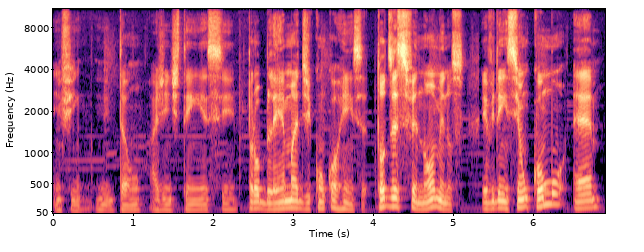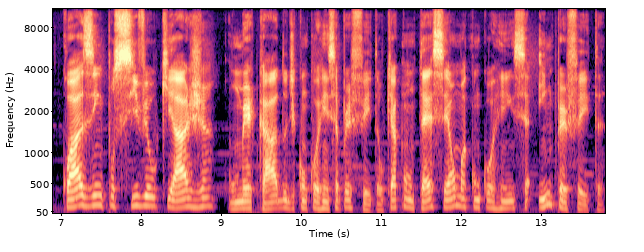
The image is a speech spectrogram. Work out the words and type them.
Enfim, então a gente tem esse problema de concorrência. Todos esses fenômenos evidenciam como é quase impossível que haja um mercado de concorrência perfeita. O que acontece é uma concorrência imperfeita.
